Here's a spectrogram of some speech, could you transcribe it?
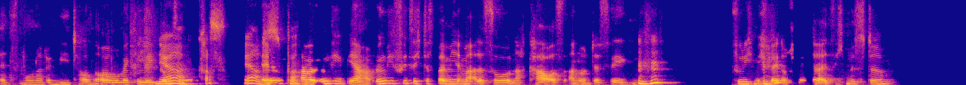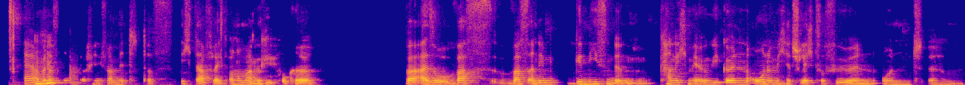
letzten Monat irgendwie 1.000 € weggelegt und Ja, so. krass. Ja, Äh, das ist super. aber irgendwie ja, irgendwie fühlt sich das bei mir immer alles so nach Chaos an und deswegen Mhm. fühle ich mich vielleicht Mhm. auch schlechter, als ich müsste. Äh, aber das Mhm. nehme ich auf jeden Fall mit, dass ich da vielleicht auch noch mal irgendwie Okay. gucke also, was was an dem Genießenden kann ich mir irgendwie gönnen, ohne mich jetzt schlecht zu fühlen und, ähm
